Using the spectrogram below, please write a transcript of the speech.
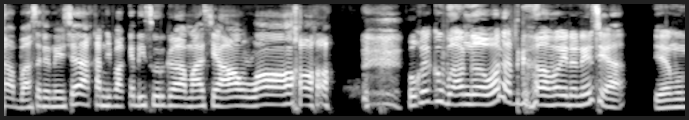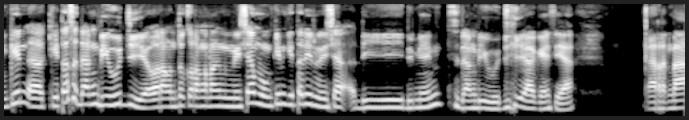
Bahasa Indonesia akan dipakai di surga. Masya Allah. Pokoknya gue bangga banget gue sama Indonesia. Ya mungkin eh, kita sedang diuji ya orang untuk orang-orang Indonesia mungkin kita di Indonesia di dunia ini sedang diuji ya guys ya. Karena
